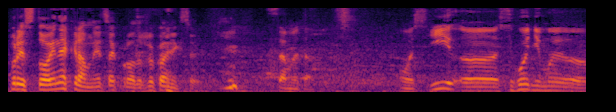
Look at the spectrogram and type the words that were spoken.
пристойних крамницях продажу коміксів. Саме так. Ось і е, сьогодні ми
